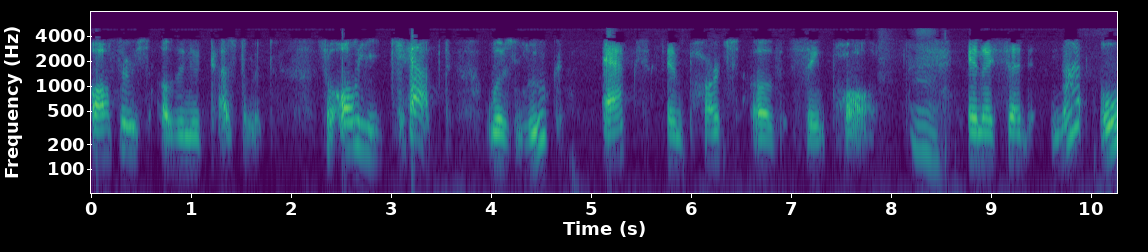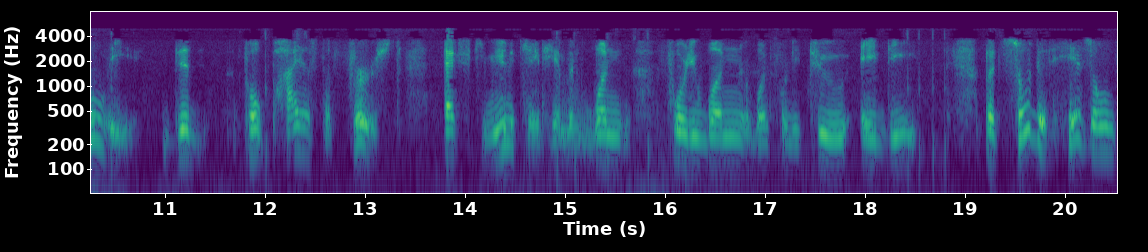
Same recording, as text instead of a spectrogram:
authors of the New Testament. So all he kept was Luke, Acts, and parts of St. Paul. Mm. And I said, not only did Pope Pius I excommunicate him in 141 or 142 AD, but so did his own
